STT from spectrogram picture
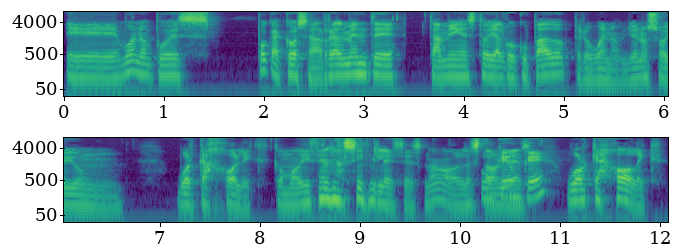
Eh, bueno, pues poca cosa. Realmente también estoy algo ocupado, pero bueno, yo no soy un workaholic, como dicen los ingleses, ¿no? los ¿Un qué? ¿Un qué? Workaholic.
